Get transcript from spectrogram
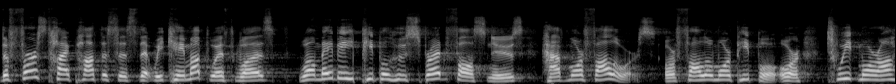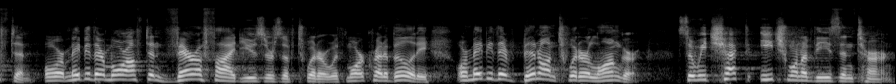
The first hypothesis that we came up with was well, maybe people who spread false news have more followers, or follow more people, or tweet more often, or maybe they're more often verified users of Twitter with more credibility, or maybe they've been on Twitter longer. So we checked each one of these in turn.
